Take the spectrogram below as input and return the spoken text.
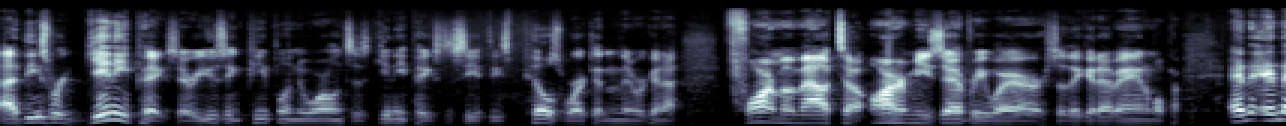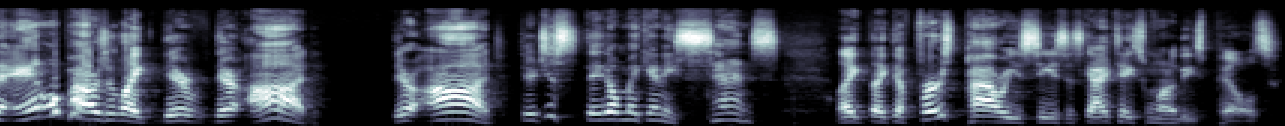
uh, these were guinea pigs. They were using people in New Orleans as guinea pigs to see if these pills worked, and then they were going to farm them out to armies everywhere so they could have animal power. And, and the animal powers are like, they're, they're odd. They're odd. They're just, they don't make any sense. Like, like the first power you see is this guy takes one of these pills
